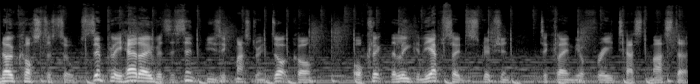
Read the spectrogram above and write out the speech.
no cost at all. Simply head over to synthmusicmastering.com or click the link in the episode description to claim your free test master.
